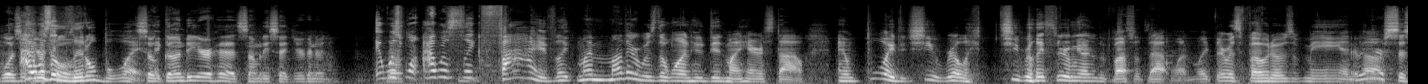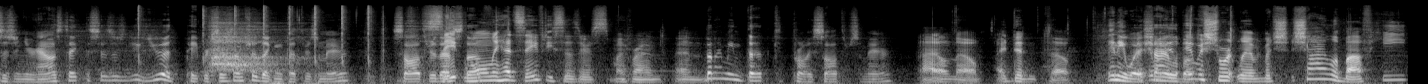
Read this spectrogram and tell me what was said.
Was it I was a little boy. So, Like, gun to your head, somebody said you're gonna. It was when I was like five. Like my mother was the one who did my hairstyle, and boy, did she really, she really threw me under the bus with that one. Like there was photos of me, I and mean, uh, there's scissors in your house. Take the scissors. You you had paper scissors. I'm sure they can cut through some hair. Saw through that sa- stuff. only had safety scissors, my friend, and But I mean, that could probably saw through some hair. I don't know. I didn't though. Anyway, It- Shia it, LaBeouf. it was short lived, but Sh- Shia LaBeouf, he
